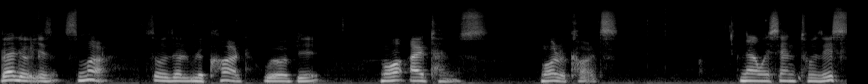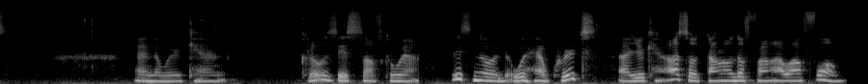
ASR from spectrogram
value is small, so the record will be more items, more records. Now we send to this, and we can close this software. This node we have created, uh, you can also download from our form.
